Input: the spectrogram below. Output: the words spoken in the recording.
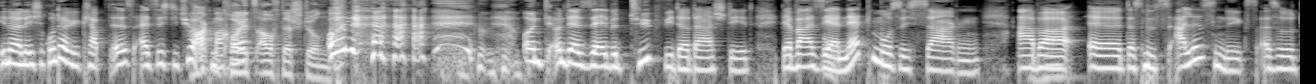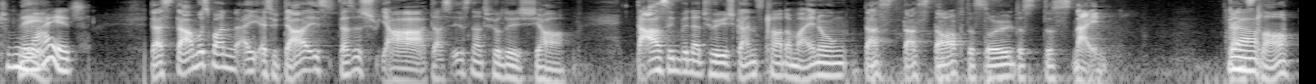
innerlich runtergeklappt ist, als ich die Tür aufmache Hakenkreuz auf der Stirn. und, und derselbe Typ wieder da steht. Der war sehr Oh. nett, muss ich sagen. Aber äh, das nützt alles nichts. Also tut mir Nee. leid. Das, da muss man, also da ist, das ist, ja, das ist natürlich, ja. Da sind wir natürlich ganz klar der Meinung, dass das darf, das soll, das, das, nein. Ganz Ja. klar.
